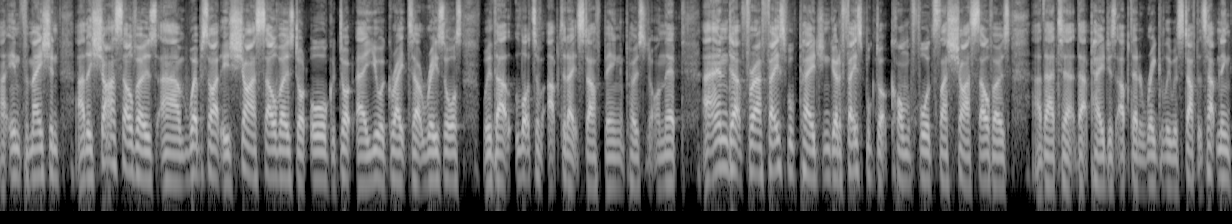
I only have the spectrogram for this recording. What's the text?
uh, information. Uh, the Shire Salvos website is shiresalvos.org.au, a great resource with lots of up to date stuff being posted on there. and for our Facebook page, you can go to facebook.com forward slash Shire Salvos. that that page is updated regularly with stuff that's happening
